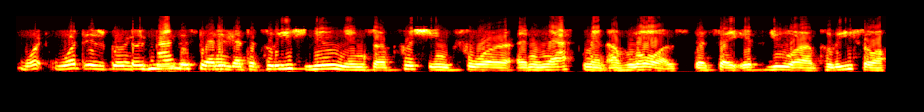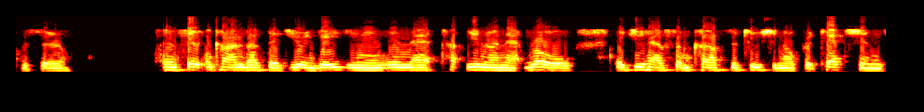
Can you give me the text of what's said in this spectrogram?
What what is going to be my understanding that the police unions are pushing for an enactment of laws that say if you are a police officer and certain conduct that you're engaging in in that you know in that role that you have some constitutional protections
